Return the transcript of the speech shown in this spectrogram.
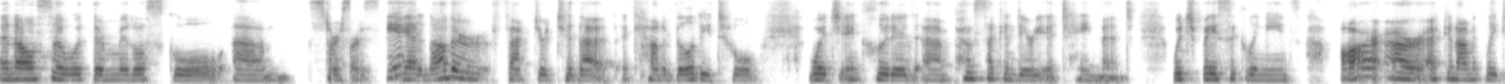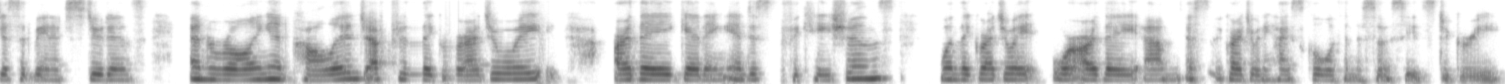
and also with their middle school um, STAARs. And another factor to that accountability tool, which included um, post-secondary attainment, which basically means are our economically disadvantaged students enrolling in college after they graduate? Are they getting into certifications? When they graduate, or are they um, graduating high school with an associate's degree?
